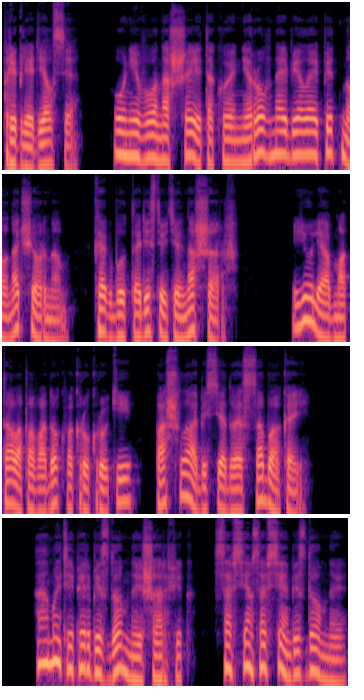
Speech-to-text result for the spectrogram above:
Пригляделся. У него на шее такое неровное белое пятно на черном, как будто действительно шарф. Юля обмотала поводок вокруг руки, пошла, беседуя с собакой. «А мы теперь бездомные, Шарфик. Совсем-совсем бездомные.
